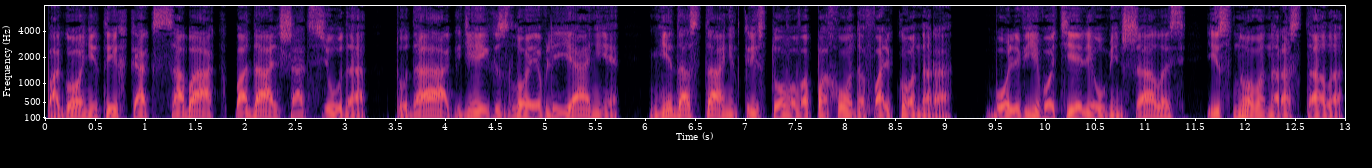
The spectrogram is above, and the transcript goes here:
погонит их, как собак, подальше отсюда, туда, где их злое влияние не достанет крестового похода Фальконера. Боль в его теле уменьшалась и снова нарастала,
